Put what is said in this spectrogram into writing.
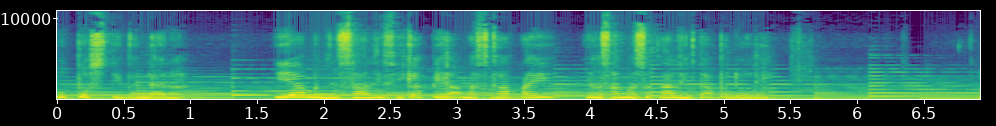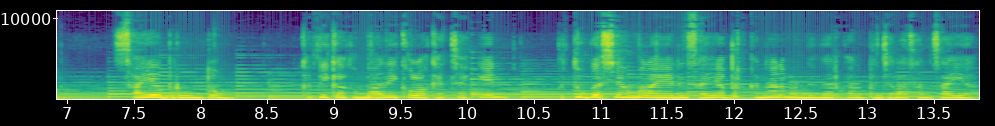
pupus di bandara. Ia menyesali sikap pihak maskapai yang sama sekali tak peduli. Saya beruntung. Ketika kembali ke loket check-in, petugas yang melayani saya berkenan mendengarkan penjelasan saya.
